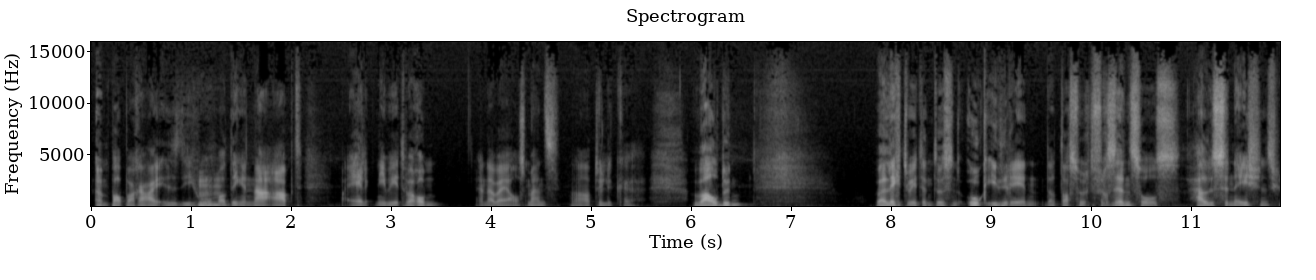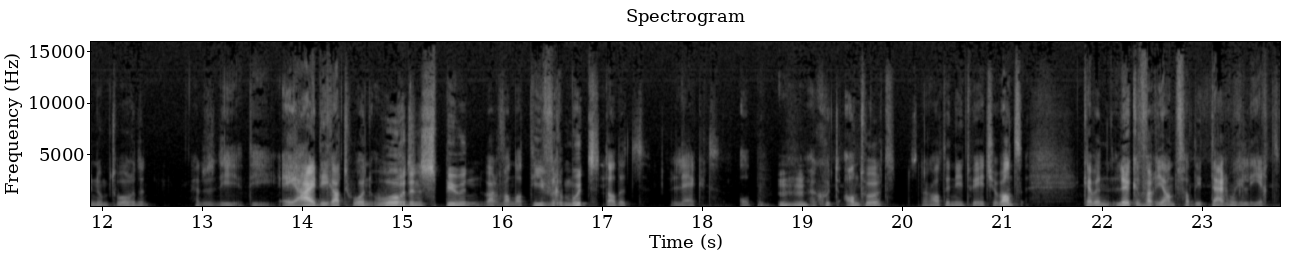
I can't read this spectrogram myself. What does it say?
een papegaai is die gewoon Mhm. wat dingen naaapt, maar eigenlijk niet weet waarom. En dat wij als mens dat natuurlijk eh, wel doen. Wellicht weet intussen ook iedereen dat dat soort verzinsels hallucinations genoemd worden. Dus die, die AI die gaat gewoon woorden spuwen waarvan dat die vermoedt dat het lijkt op Mhm. een goed antwoord. Dat is nog altijd niet, weet je. Want ik heb een leuke variant van die term geleerd.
